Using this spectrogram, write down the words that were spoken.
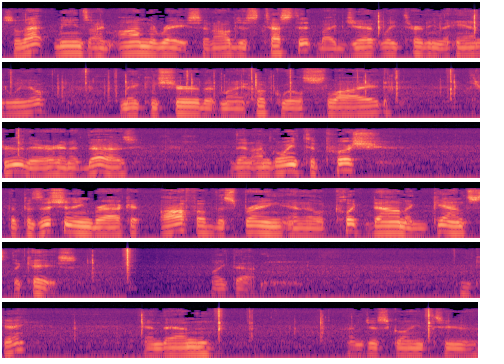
So that means I'm on the race and I'll just test it by gently turning the hand wheel making sure that my hook will slide through there and it does then I'm going to push the positioning bracket off of the spring and it'll click down against the case like that okay. And then I'm just going to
